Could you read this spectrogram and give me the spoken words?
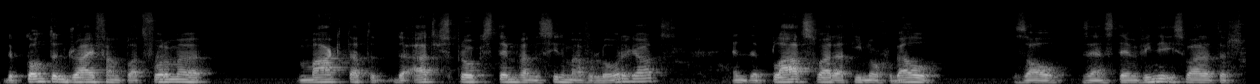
de content drive van platformen maakt dat de, uitgesproken stem van de cinema verloren gaat. En de plaats waar dat die nog wel zal zijn stem vinden, is waar dat er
